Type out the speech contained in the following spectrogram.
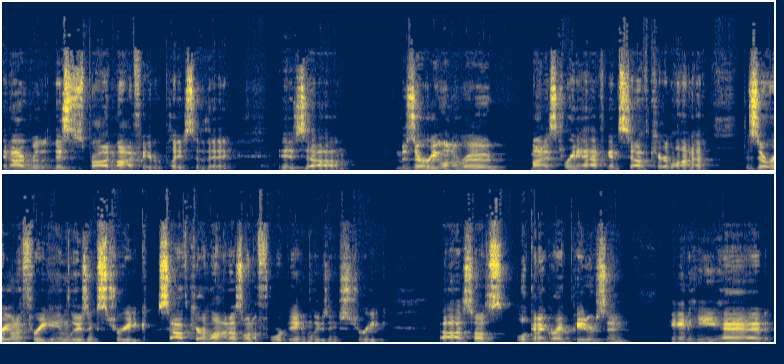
and I really, this is probably my favorite place of the day, is um, Missouri on the road, minus three and a half against South Carolina. Missouri on a three game losing streak. South Carolina's on a four game losing streak. Uh, so I was looking at Greg Peterson, and he had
